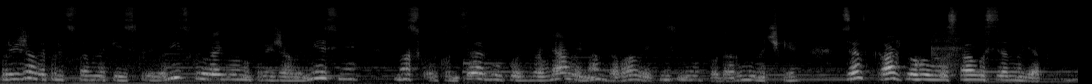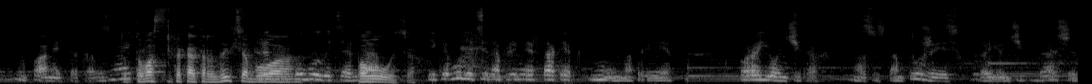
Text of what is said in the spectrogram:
Приїжджали представники з Криворізького району, приїжджали місні, нас концерт був, поздравляли, нам давали якісь ну, подаруночки. Це в кожного сталося, ну як, ну пам'ять така, ви знаєте. Тобто у вас така традиція по була вулицях, по да. вулицях? Тільки вулиці, наприклад, так як, ну, наприклад, по райончиках. У нас ось там теж є райончик далі.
